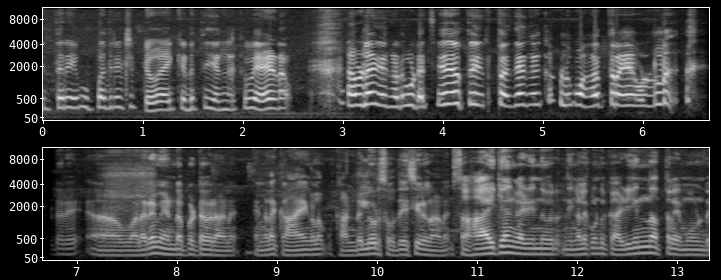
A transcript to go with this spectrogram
ഇത്രയും മുപ്പത് ലക്ഷം രൂപയ്ക്കെടുത്ത് ഞങ്ങൾക്ക് വേണം. അവളെ ഞങ്ങളുടെ കൂടെ ചേർത്ത് നിർത്താൻ ഞങ്ങൾക്ക് അവൾ മാത്രമേ ഉള്ളൂ. വളരെ വേണ്ടപ്പെട്ടവരാണ്. ഞങ്ങളെ കായംകുളം കണ്ടല്ലൂർ സ്വദേശികളാണ്. സഹായിക്കാൻ കഴിയുന്നവർ നിങ്ങളെ കൊണ്ട് കഴിയുന്ന അത്ര എമൗണ്ട്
